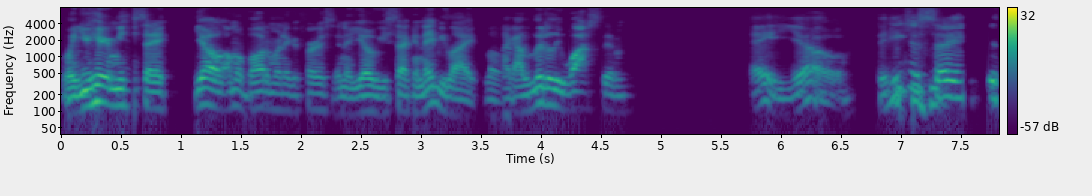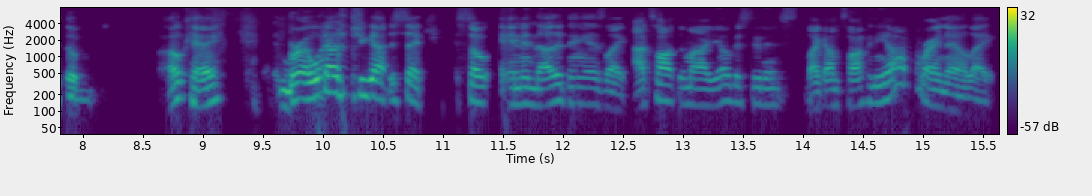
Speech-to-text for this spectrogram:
When you hear me say, yo, I'm a Baltimore nigga first and a yogi second, they be like, like I literally watch them. Hey, yo, did he just say he's a okay, bro? What else you got to say? So, and then the other thing is like I talk to my yoga students like I'm talking to y'all right now. Like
